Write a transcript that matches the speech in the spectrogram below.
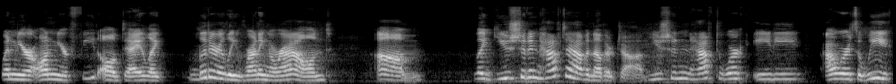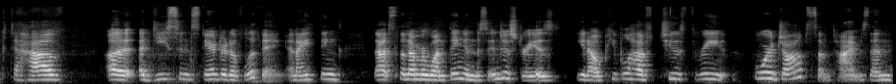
when you're on your feet all day, like literally running around, um, like you shouldn't have to have another job. You shouldn't have to work 80 hours a week to have a, a decent standard of living. And I think that's the number one thing in this industry is, you know, people have two, three, four jobs sometimes. And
